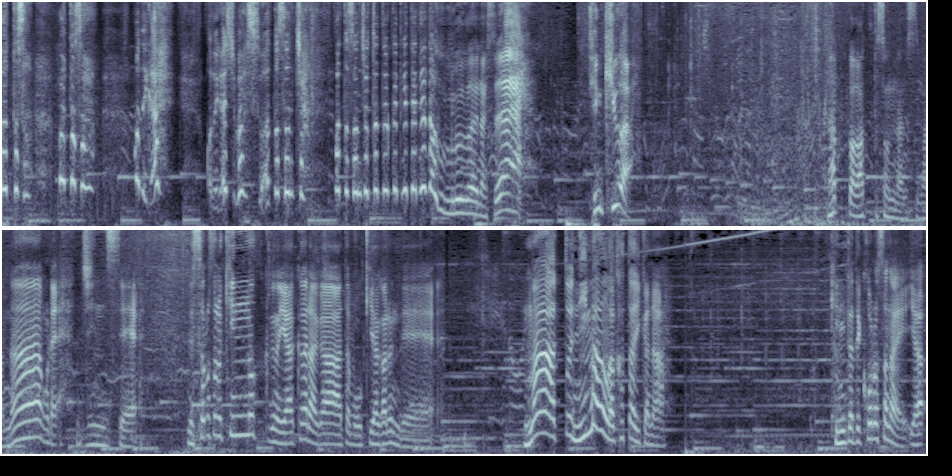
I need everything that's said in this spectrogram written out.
ワットソン、ワットソン、お願い、お願いします。ワットソンちゃん、ワットソンちゃん、ちょっと、ちょっと、ちょっと、ちょっと、うわナイス。Thank you! やっぱワットソンなんですがなこれ。人生。で、そろそろ金ノックの輩が多分起き上がるんで、まあ、あと2万は硬いかな。金立て殺さない。いや、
